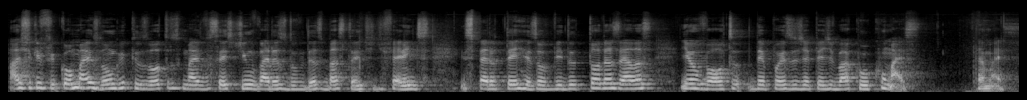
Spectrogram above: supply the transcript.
Acho que ficou mais longo que os outros, mas vocês tinham várias dúvidas bastante diferentes. Espero ter resolvido todas elas e eu volto depois do GP de Baku com mais. Até mais.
